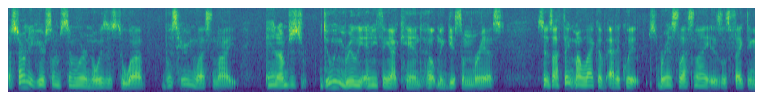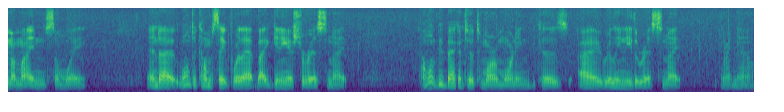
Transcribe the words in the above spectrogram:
I'm starting to hear some similar noises to what I was hearing last night, and I'm just doing really anything I can to help me get some rest, since I think my lack of adequate rest last night is affecting my mind in some way. And I want to compensate for that by getting extra rest tonight. I won't be back until tomorrow morning because I really need the rest tonight, right now.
